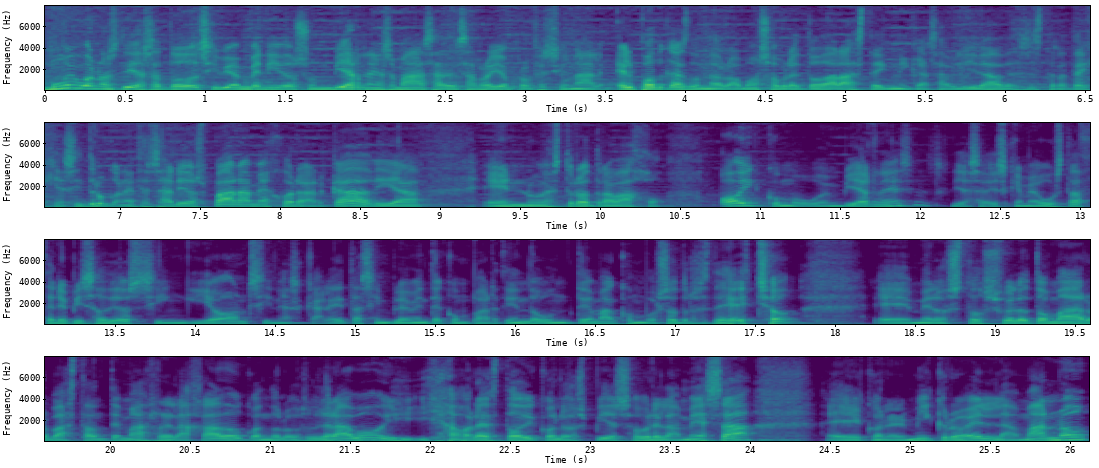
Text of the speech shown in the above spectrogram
Muy buenos días a todos y bienvenidos un viernes más a Desarrollo Profesional, el podcast donde hablamos sobre todas las técnicas, habilidades, estrategias y trucos necesarios para mejorar cada día en nuestro trabajo. Hoy, como buen viernes, ya sabéis que me gusta hacer episodios sin guion, sin escaleta, simplemente compartiendo un tema con vosotros. De hecho, eh, me los suelo tomar bastante más relajado cuando los grabo y, ahora estoy con los pies sobre la mesa, eh, con el micro en la mano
